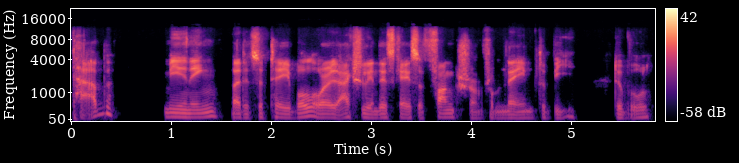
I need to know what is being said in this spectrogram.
tab, meaning that it's a table, or actually in this case, a function from name to be to bool.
